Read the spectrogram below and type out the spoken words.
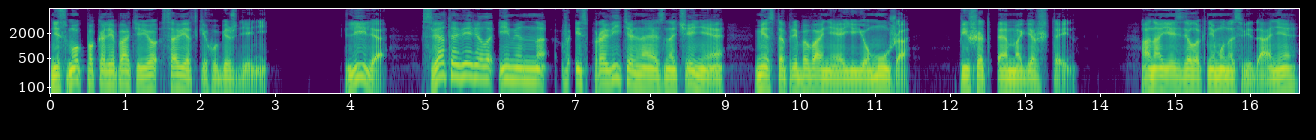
не смог поколебать ее советских убеждений. Лиля свято верила именно в исправительное значение места пребывания ее мужа, пишет Эмма Герштейн. Она ездила к нему на свидание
